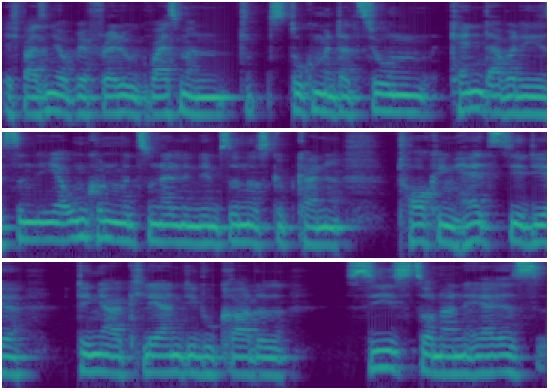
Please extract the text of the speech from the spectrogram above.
Ich weiß nicht, ob ihr Frederick Wiseman's Dokumentation kennt, aber die sind eher unkonventionell in dem Sinne, es gibt keine Talking Heads, die dir Dinge erklären, die du gerade siehst, sondern er ist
